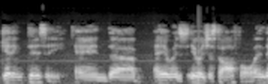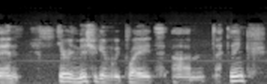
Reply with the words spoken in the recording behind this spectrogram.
getting dizzy, and uh, it was it was just awful. And then here in Michigan, we played. Um, I think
